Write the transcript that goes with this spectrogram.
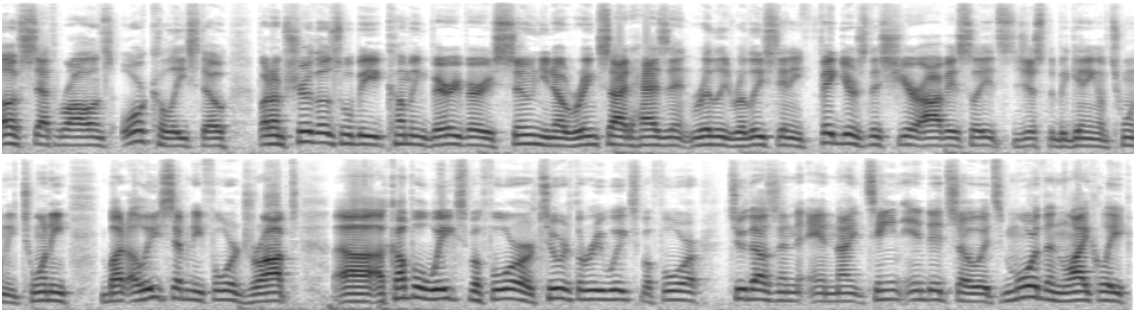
of Seth Rollins or Kalisto, but I'm sure those will be coming very, very soon. You know, Ringside hasn't really released any figures this year. Obviously, it's just the beginning of 2020, but Elite 74 dropped uh, a couple weeks before, or two or three weeks before 2019 ended, so it's more than likely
